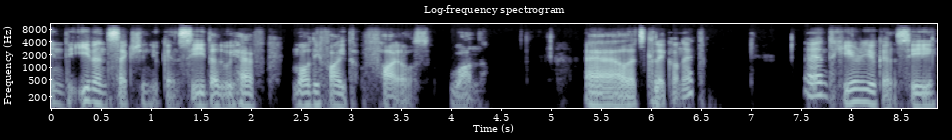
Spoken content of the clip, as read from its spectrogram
in the event section, you can see that we have modified files one. Uh, let's click on it. And here you can see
